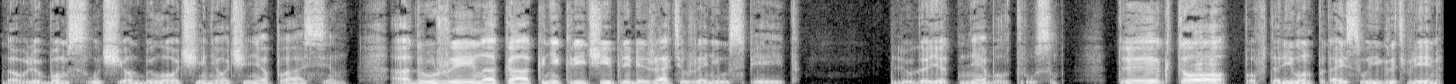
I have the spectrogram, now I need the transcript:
Но в любом случае он был очень-очень опасен, а дружина, как ни кричи, прибежать уже не успеет. Людоед не был трусом. — Ты кто? — повторил он, пытаясь выиграть время.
